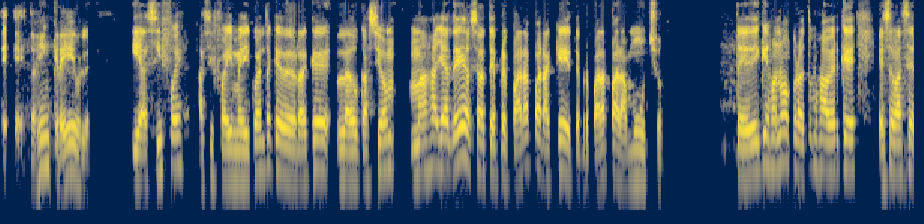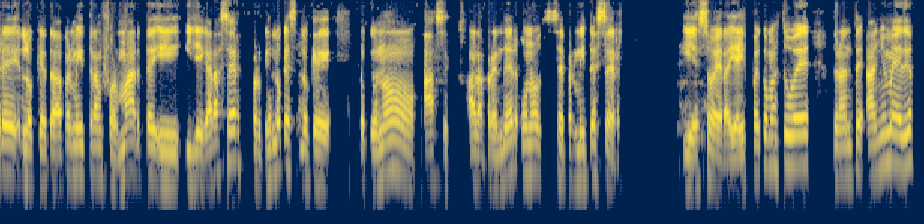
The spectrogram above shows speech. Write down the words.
e, esto es increíble. Y así fue, así fue. Y me di cuenta que de verdad que la educación, más allá de, o sea, te prepara para qué, te prepara para mucho. Te dediques o no, pero tú vas a ver que eso va a ser eh, lo que te va a permitir transformarte y, llegar a ser, porque es lo que, lo, que, lo que uno hace. Al aprender, uno se permite ser. Y eso era. Y ahí fue como estuve durante año y medio,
